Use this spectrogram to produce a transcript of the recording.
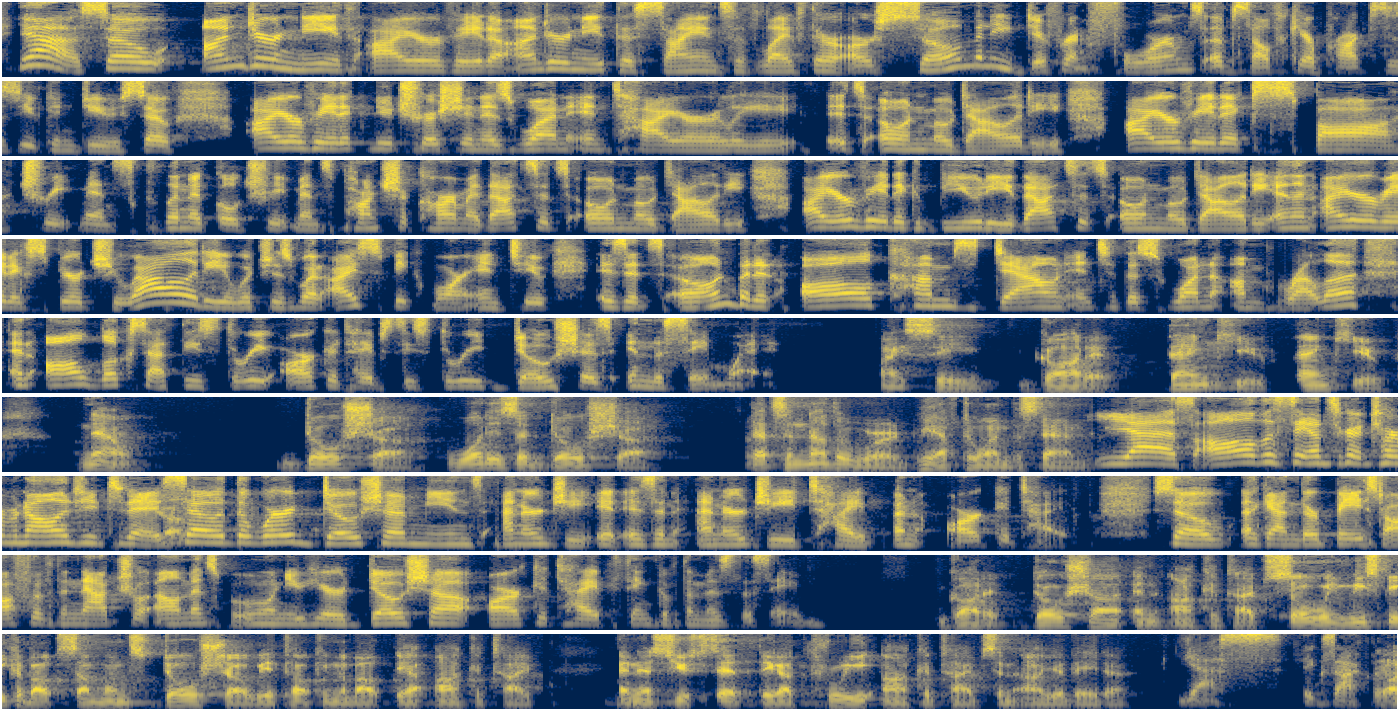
Yeah. So, underneath Ayurveda, underneath the science of life, there are so many different forms of self care practices you can do. So, Ayurvedic nutrition is one entirely its own modality. Ayurvedic spa treatments, clinical treatments, panchakarma, that's its own modality. Ayurvedic beauty, that's its own modality. And then Ayurvedic spirituality, which is what I speak more into, is its own, but it all comes down into this one umbrella and all looks at these three archetypes archetypes, these three doshas, in the same way. I see. Got it. Thank mm-hmm. you. Thank you. Now, dosha, what is a dosha? That's another word we have to understand. Yes, all the Sanskrit terminology today. Yeah. So the word dosha means energy. It is an energy type, an archetype. So again, they're based off of the natural elements, but when you hear dosha, archetype, think of them as the same. Got it. Dosha and archetype. So when we speak about someone's dosha, we're talking about their archetype. And as you said, there are three archetypes in Ayurveda. Yes, exactly.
